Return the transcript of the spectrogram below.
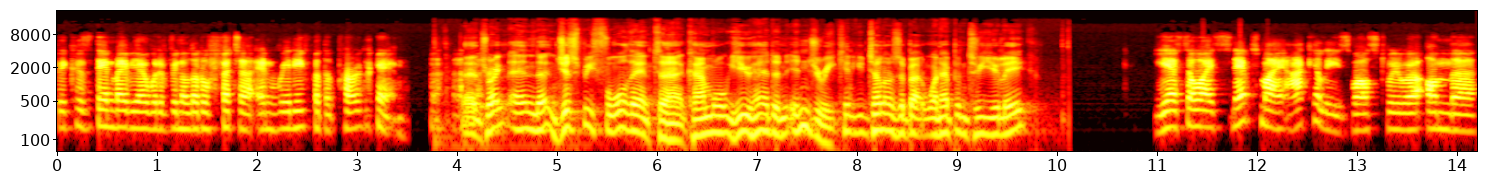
because then maybe I would have been a little fitter and ready for the program. That's right. And uh, just before that, uh, Carmel, you had an injury. Can you tell us about what happened to your leg? Yeah, so I snapped my Achilles whilst we were on the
